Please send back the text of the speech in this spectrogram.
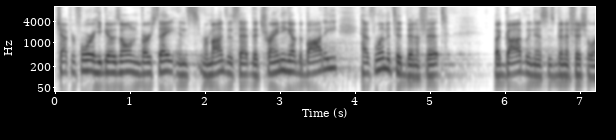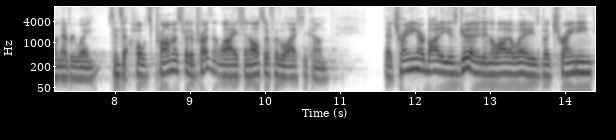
Chapter 4, he goes on in verse 8 and reminds us that the training of the body has limited benefit, but godliness is beneficial in every way, since it holds promise for the present life and also for the life to come. That training our body is good in a lot of ways, but training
